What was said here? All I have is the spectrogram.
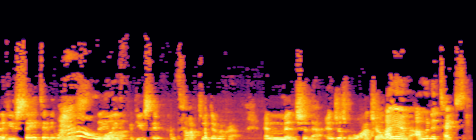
And if you say it to anyone, How? they- they- if you say, talk to a Democrat and mention that, and just watch how they I am. I'm going to text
